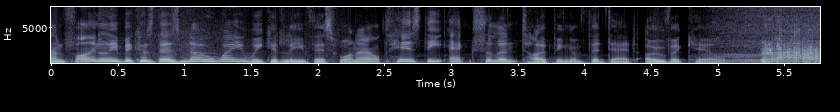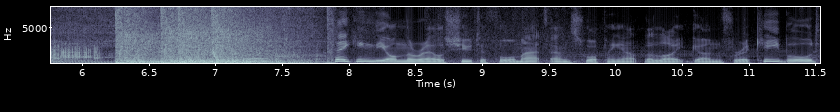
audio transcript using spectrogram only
And finally, because there's no way we could leave this one out, here's the excellent typing of the Dead Overkill. Taking the on-the-rail shooter format and swapping out the light gun for a keyboard,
